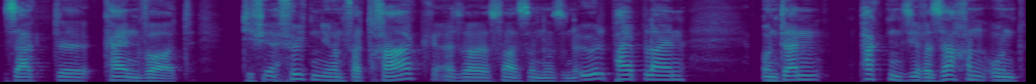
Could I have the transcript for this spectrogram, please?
sagte kein Wort. Die erfüllten ihren Vertrag, also das war so eine, so eine Ölpipeline, und dann packten sie ihre Sachen und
